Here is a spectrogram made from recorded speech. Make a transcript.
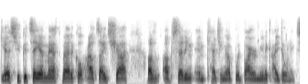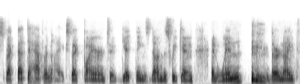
guess you could say, a mathematical outside shot of upsetting and catching up with Bayern Munich. I don't expect that to happen. I expect Bayern to get things done this weekend and win their ninth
